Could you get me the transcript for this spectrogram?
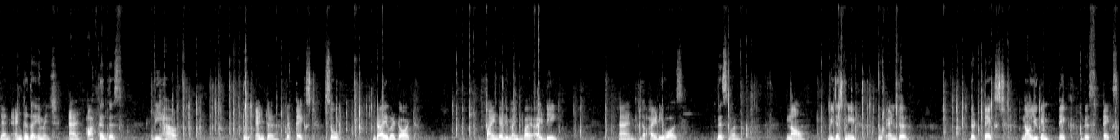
then enter the image. And after this we have to enter the text. So driver dot find element by id and the id was this one. Now we just need to enter the text. Now you can take this text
